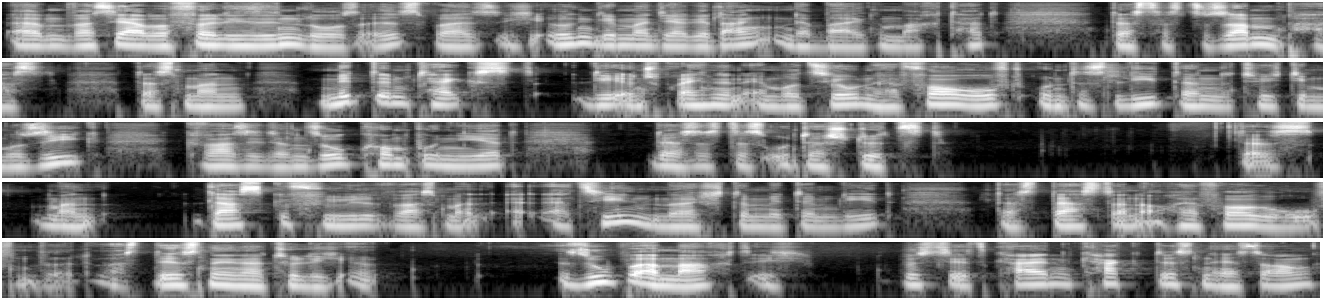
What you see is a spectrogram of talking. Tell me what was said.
ähm, was ja aber völlig sinnlos ist, weil sich irgendjemand ja Gedanken dabei gemacht hat, dass das zusammenpasst, dass man mit dem Text die entsprechenden Emotionen hervorruft und das Lied dann natürlich die Musik quasi dann so komponiert, dass es das unterstützt. Dass man das Gefühl, was man erzielen möchte mit dem Lied, dass das dann auch hervorgerufen wird. Was Disney natürlich äh, super macht. Ich wüsste jetzt keinen Kack-Disney-Song,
